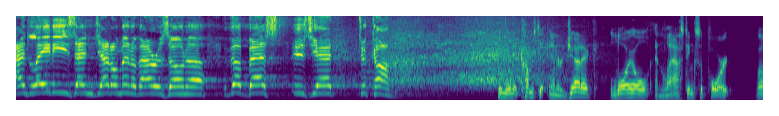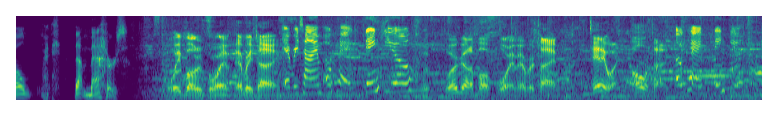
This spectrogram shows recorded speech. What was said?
And ladies and gentlemen of Arizona, the best is yet to come. And when it comes to energetic, loyal, and lasting support, well, that matters. We voted for him every time. Every time? Okay. Thank you. We're going to vote for him every time. Anyway, all the time. Okay. Thank you.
